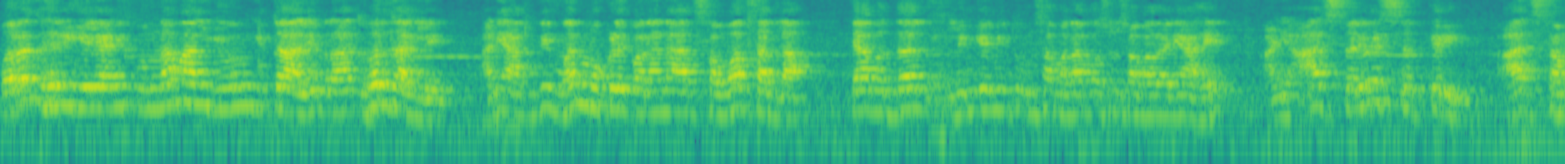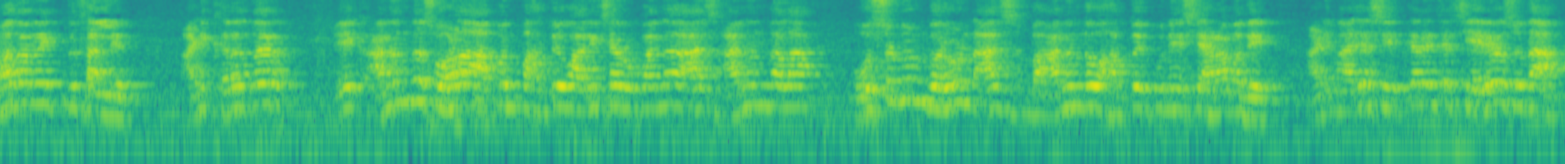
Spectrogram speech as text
परत घरी गेले आणि पुन्हा माल घेऊन इथं आले रातभर जागले. आणि अगदी मन मोकळेपणानं आज संवाद साधला. त्याबद्दल लिंगे मी तुमचा मनापासून समाधानी आहे. आणि आज सर्व शेतकरी आज समाधानायुक्त चाललेत. आणि खर तर एक आनंद सोहळा आपण पाहतोय वारीच्या रूपानं. आज आनंदाला ओसडून भरून आज आनंद वाहतोय पुणे शहरामध्ये. आणि माझ्या शेतकऱ्यांच्या चेहऱ्यावर सुद्धा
